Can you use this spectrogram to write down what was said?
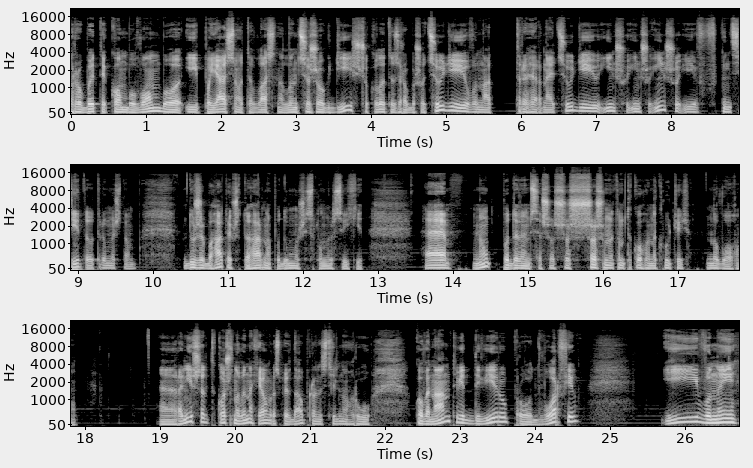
робити комбо-вомбо і пояснювати, власне, ланцюжок дій, що коли ти зробиш оцю дію, вона тригерне цю дію, іншу, іншу, іншу, і в кінці ти отримаєш там дуже багато, якщо ти гарно подумаєш і сплануєш свій хід. Е, ну, подивимося, що, що, що ж вони там такого накрутять нового. Е, Раніше також в новинах я вам розповідав про настільну гру Covenant від Девіру, про дворфів. І вони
